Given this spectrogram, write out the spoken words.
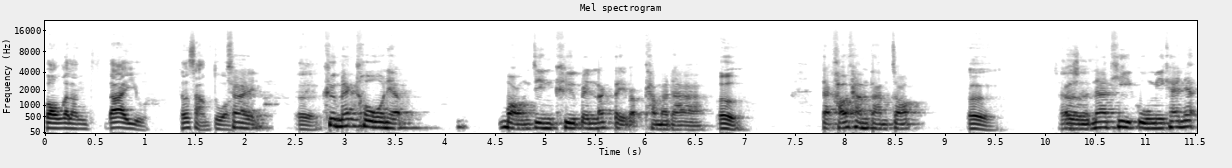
ฟอร์มกำลังได้อยู่ ทั้งสามตัว ใช่ เออ คือแม็กโทเนี่ย บอกจริงคือเป็นนักเตะแบบธรรมดา เออ แต่เขาทำตาม job เออใช่เออใช่หน้าที่กูมีแค่เนี้ย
